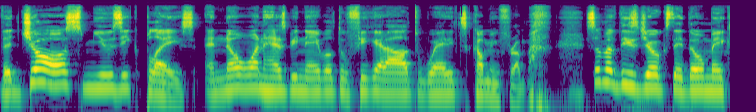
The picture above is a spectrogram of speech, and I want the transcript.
the Jaws music plays and no one has been able to figure out where it's coming from. Some of these jokes they don't make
